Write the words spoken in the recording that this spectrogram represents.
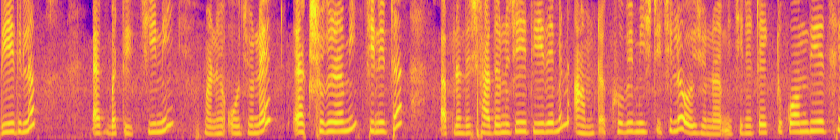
দিয়ে দিলাম এক বাটি চিনি মানে ওজনে একশো গ্রামই চিনিটা। আপনাদের স্বাদ অনুযায়ী দিয়ে দেবেন। আমটা খুবই মিষ্টি ছিল, ওই জন্য আমি চিনিটা একটু কম দিয়েছি।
